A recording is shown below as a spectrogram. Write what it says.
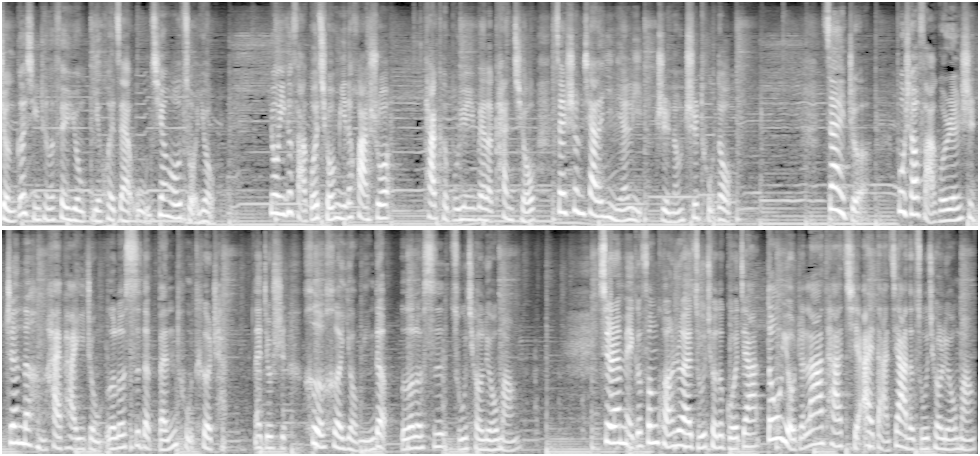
整个行程的费用也会在五千欧左右。用一个法国球迷的话说，他可不愿意为了看球，在剩下的一年里只能吃土豆。再者，不少法国人是真的很害怕一种俄罗斯的本土特产，那就是赫赫有名的俄罗斯足球流氓。虽然每个疯狂热爱足球的国家都有着邋遢且爱打架的足球流氓，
